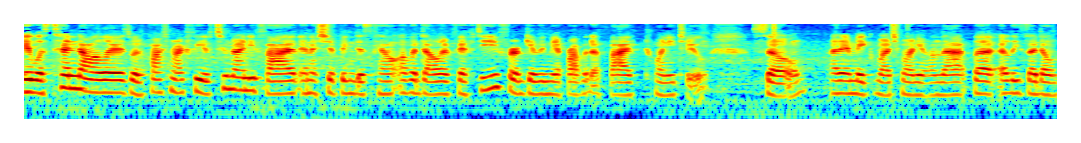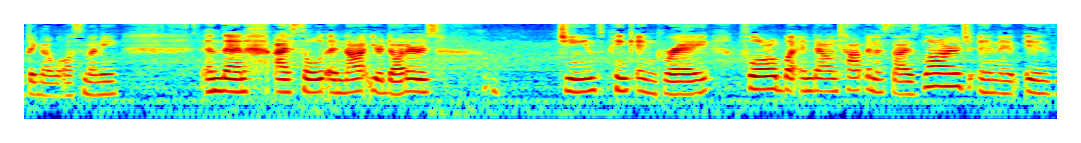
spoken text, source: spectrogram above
It was $10 with a Poshmark fee of $2.95 and a shipping discount of $1.50 for giving me a profit of $5.22. So I didn't make much money on that, but at least I don't think I lost money. And then I sold a Not Your Daughter's jeans, pink and gray, floral button down top in a size large, and it is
